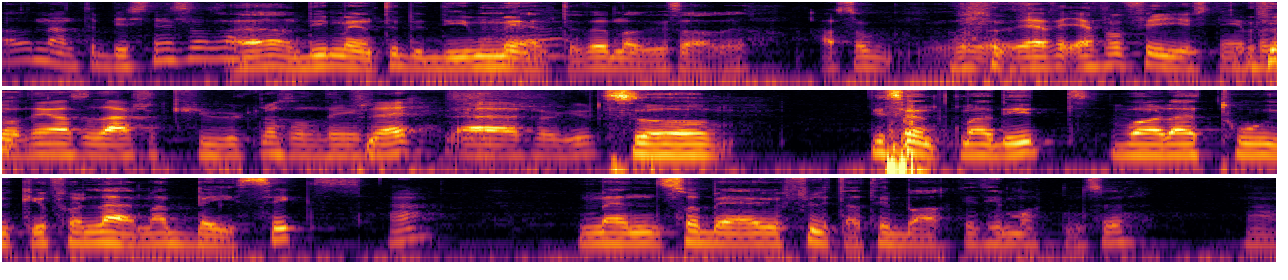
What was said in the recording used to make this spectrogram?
Ja, De mente business, altså. Ja, de mente, de mente det når de sa det. altså jeg, jeg får frysninger på sånne ting. Altså, det er så kult når sånne ting skjer. Det er så kult. Så de sendte meg dit. Var der to uker for å lære meg basics. Ja. Men så ble jeg jo flytta tilbake til Mortensrud. Ja.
